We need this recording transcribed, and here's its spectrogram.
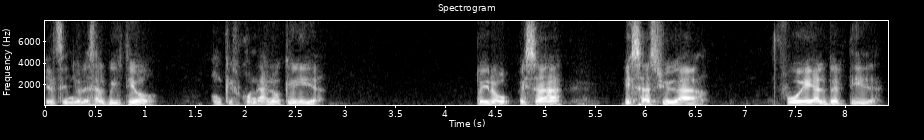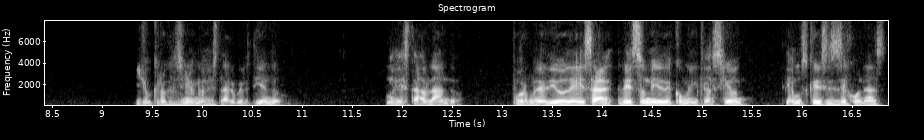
El Señor les advirtió, aunque Jonás no quería, pero esa, esa ciudad fue advertida. Y yo creo que el Señor nos está advirtiendo, nos está hablando por medio de, esa, de esos medios de comunicación, digamos que ese es Jonás.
